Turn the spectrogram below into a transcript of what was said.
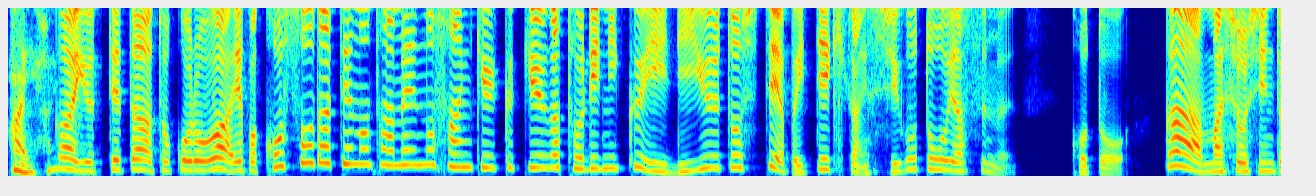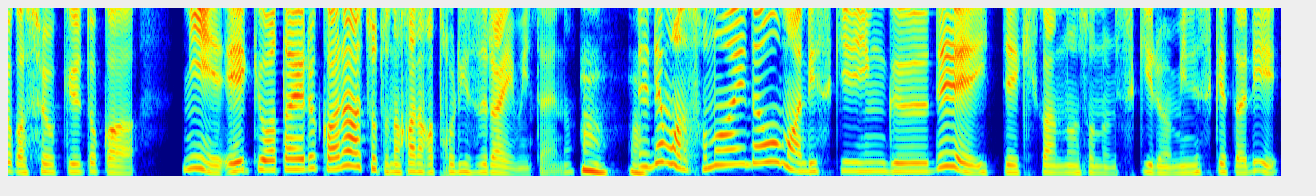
はいはい。が言ってたところはやっぱ子育てのための産休育休が取りにくい理由としてやっぱ一定期間仕事を休むことが、まあ、昇進とか昇給とかに影響を与えるからちょっとなかなか取りづらいみたいな。うんうんででもその間をまあリスキリングで一定期間のそのスキルを身につけたり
